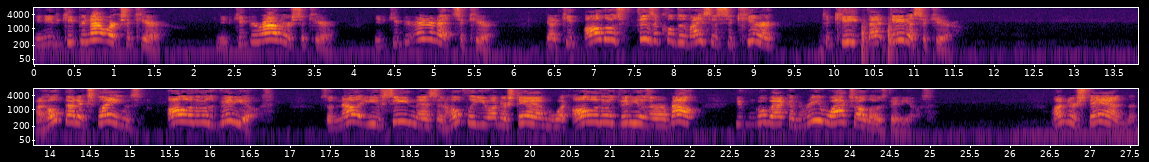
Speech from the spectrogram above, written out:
You need to keep your network secure. You need to keep your router secure. You need to keep your internet secure. You got to keep all those physical devices secure to keep that data secure. I hope that explains all of those videos. So now that you've seen this and hopefully you understand what all of those videos are about, you can go back and re-watch all those videos. Understand that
